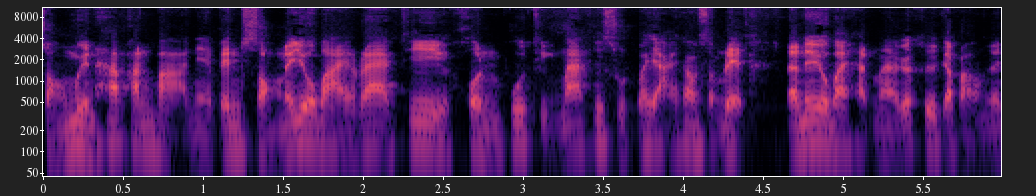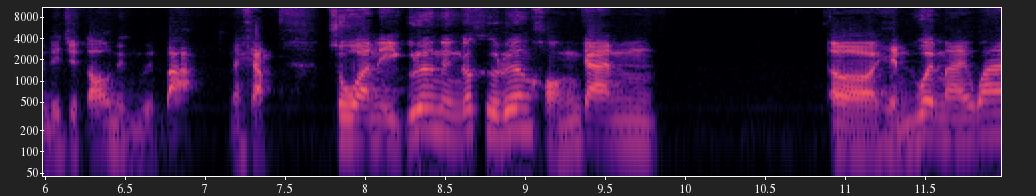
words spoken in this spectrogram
25,000 บาทเนี่ยเป็น 2 นโยบายแรกที่คนพูดถึงมากที่สุดว่าอยากให้ทำสำเร็จ และนโยบายถัดมาก็คือกระเป๋าเงินดิจิตอล10,000 บาทนะครับส่วนอีกเรื่องหนึ่งก็คือเรื่องของการเห็นด้วยไหมว่า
